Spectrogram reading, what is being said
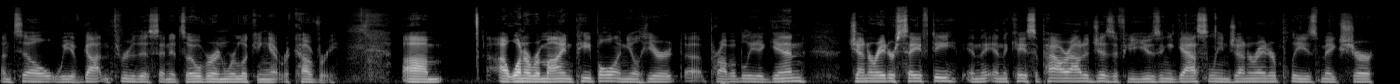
until we have gotten through this and it's over and we're looking at recovery. I want to remind people, and you'll hear it uh, probably again, generator safety in the in the case of power outages. If you're using a gasoline generator, please make sure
